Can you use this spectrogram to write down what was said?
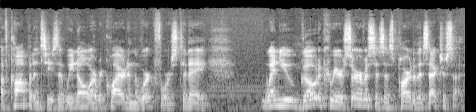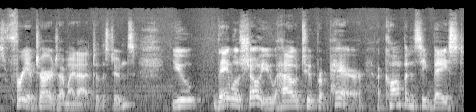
of competencies that we know are required in the workforce today when you go to career services as part of this exercise, free of charge, I might add to the students, you they will show you how to prepare a competency based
